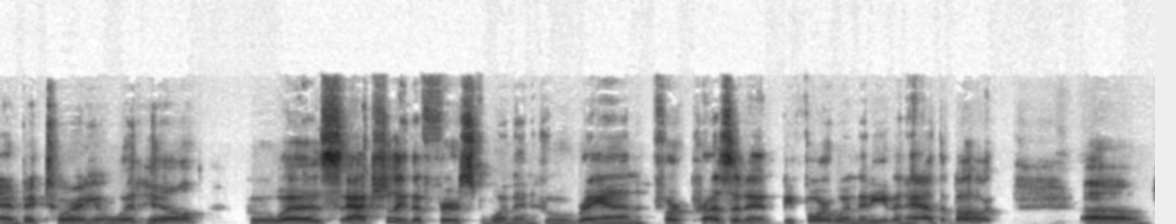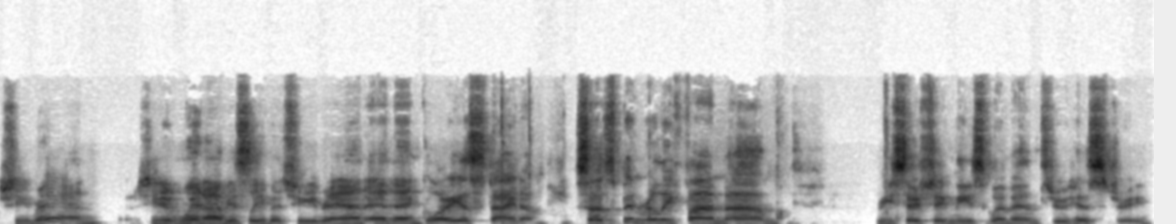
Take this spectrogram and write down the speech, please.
and Victoria Woodhull, who was actually the first woman who ran for president before women even had the vote. Uh, she ran she didn't win, mm-hmm. obviously, but she ran, and then Gloria Steinem. So it's been really fun um, researching these women through history.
